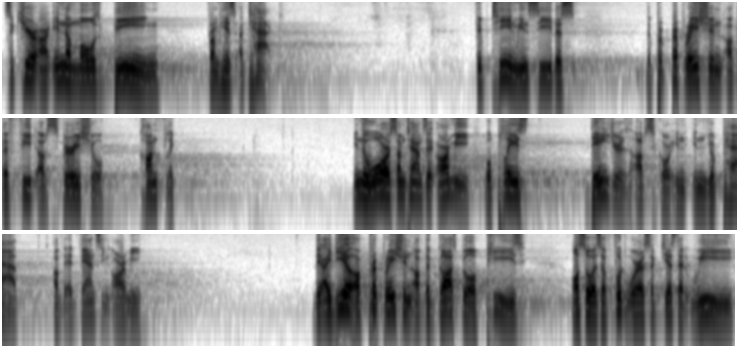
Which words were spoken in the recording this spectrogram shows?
secure our innermost being from his attack. 15, we see this, the preparation of the feet of spiritual conflict. In the war, sometimes the army will place dangerous obstacle in, in your path of the advancing army. The idea of preparation of the gospel of peace, also as a footwear, suggests that we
